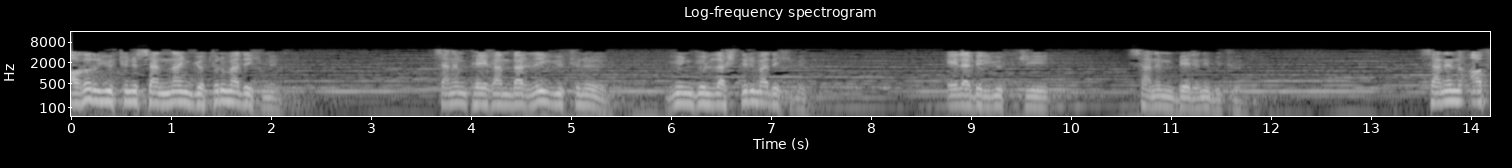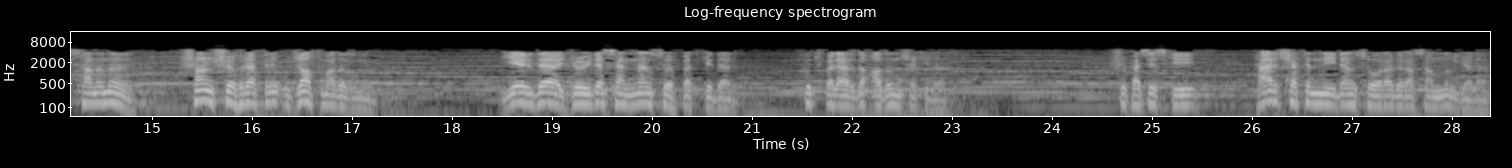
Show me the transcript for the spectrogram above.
Ağır yükünü səndən götürmədikmi? Sənin peyğəmbərlik yükünü yüngülləşdirmədikmi? Elə bir yük ki, sənin belini bükürdü. Sənin ad sanını, şan şöhrətini ucaltmadığımı, yerdə, göydə səndən söhbət gedər, xutbələrdə adın çəkilər. Şübhəsiz ki, hər çətinlikdən sonra bir asanlıq gələr.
